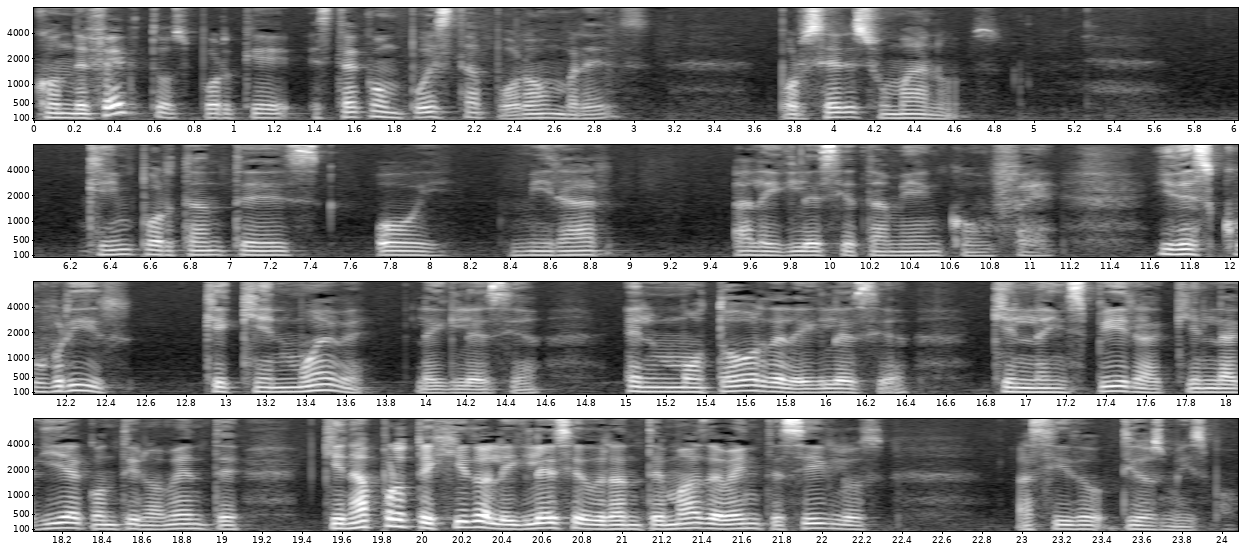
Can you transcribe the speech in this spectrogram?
con defectos, porque está compuesta por hombres, por seres humanos, qué importante es hoy mirar a la iglesia también con fe y descubrir que quien mueve la iglesia, el motor de la iglesia, quien la inspira, quien la guía continuamente, quien ha protegido a la iglesia durante más de veinte siglos, ha sido Dios mismo,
